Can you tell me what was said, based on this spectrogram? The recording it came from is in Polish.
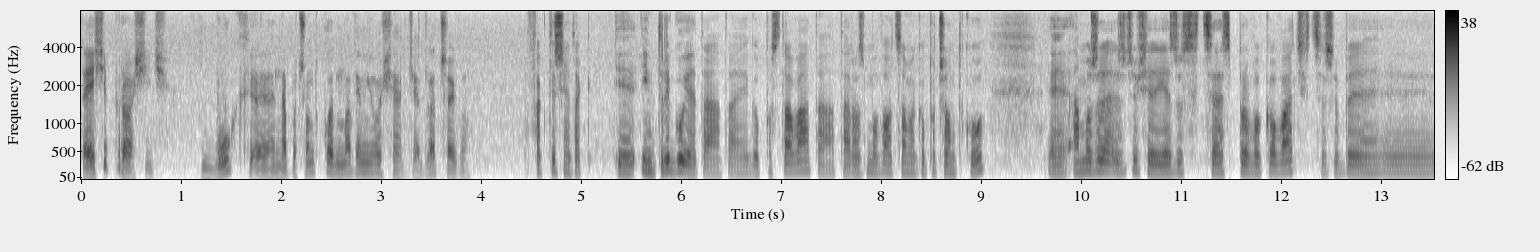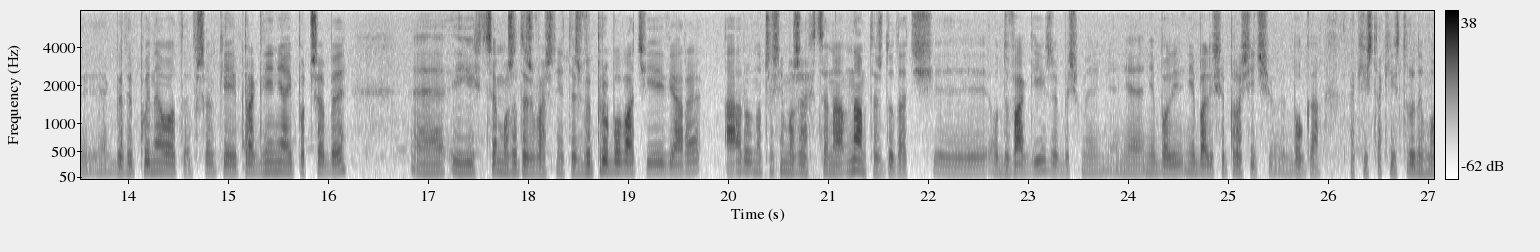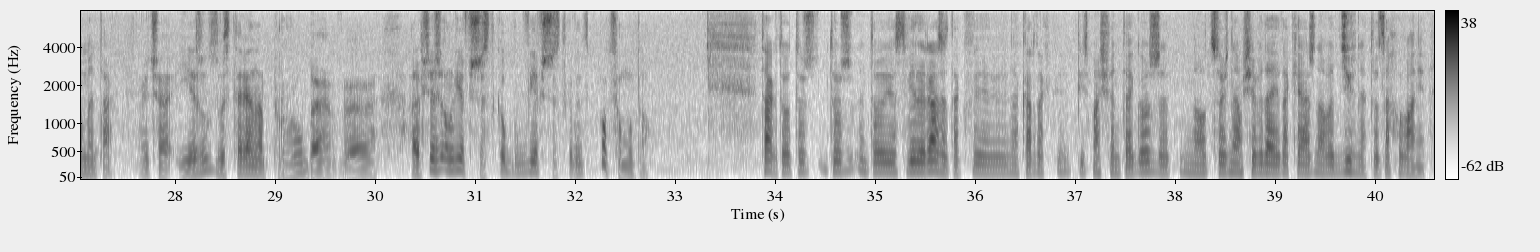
daje się prosić. Bóg e, na początku odmawia miłosierdzia. Dlaczego? Faktycznie tak e, intryguje ta, ta jego postawa, ta, ta rozmowa od samego początku. A może rzeczywiście Jezus chce sprowokować, chce, żeby jakby wypłynęło te wszelkie pragnienia i potrzeby i chce może też właśnie też wypróbować jej wiarę, a równocześnie może chce nam, nam też dodać e, odwagi, żebyśmy nie, nie, boli, nie bali się prosić Boga w jakichś takich trudnych momentach. Ojcze, Jezus wystawia na próbę, e, ale przecież On wie wszystko, Bóg wie wszystko, więc po co Mu to? Tak, to, to, to, to jest wiele razy tak na kartach Pisma Świętego, że no coś nam się wydaje takie aż nawet dziwne to zachowanie.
